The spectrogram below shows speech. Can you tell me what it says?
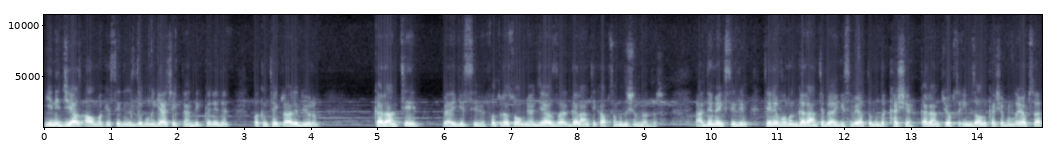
yeni cihaz almak istediğinizde bunu gerçekten dikkat edin. Bakın tekrar ediyorum. Garanti belgesi ve faturası olmayan cihazlar garanti kapsamı dışındadır. Yani demek istediğim telefonun garanti belgesi veyahut da bunda kaşe, garanti yoksa imzalı kaşe bunda yoksa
